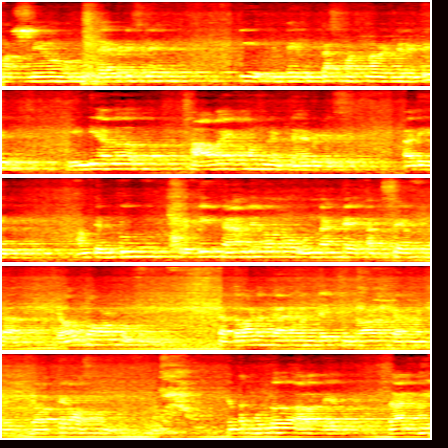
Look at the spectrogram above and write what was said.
మా మేము డయాబెటీస్ డేకి అంటే ఎందుకు కష్టపడుతున్నాం ఏంటంటే ఇండియాలో చాలా ఎక్కువ ఉందండి డయాబెటీస్ అది అంతెందుకు ప్రతి ఫ్యామిలీలోనూ ఉందంటే అది సేఫ్ కాదు ఎవరు పోవడం పెద్దవాళ్ళకి కానివ్వండి చిన్నవాళ్ళకి కానివ్వండి ఎవరికైనా వస్తుంది. ఇంతకుముందు అలా లేదు. దానికి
